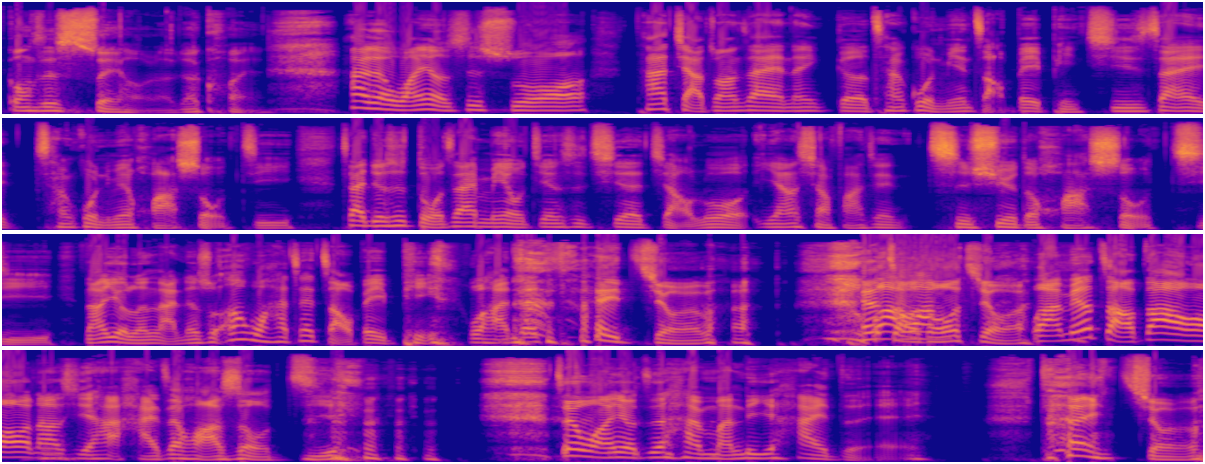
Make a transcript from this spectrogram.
公司睡好了，比较快。还有个网友是说，他假装在那个仓库里面找备品，其实在仓库里面划手机。再就是躲在没有监视器的角落，一样小房间持续的划手机。然后有人来的说啊，我还在找备品，我还在 太久了吧？要找多久啊？我还没有找到哦。然后其实还还在划手机。这个网友真的还蛮厉害的诶，太久了。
